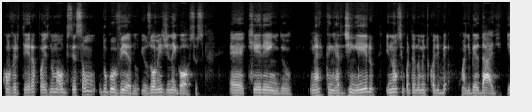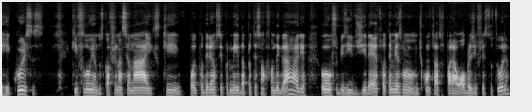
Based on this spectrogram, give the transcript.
convertera, pois, numa obsessão do governo e os homens de negócios é, querendo né, ganhar dinheiro e não se importando muito com a, com a liberdade de recursos que fluem dos cofres nacionais, que poderiam ser por meio da proteção alfandegária, ou subsídios diretos, ou até mesmo de contratos para obras de infraestrutura,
